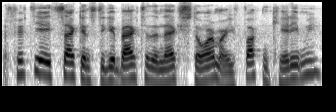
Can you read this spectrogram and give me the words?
Fifty-eight seconds to get back to the next storm? Are you fucking kidding me?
